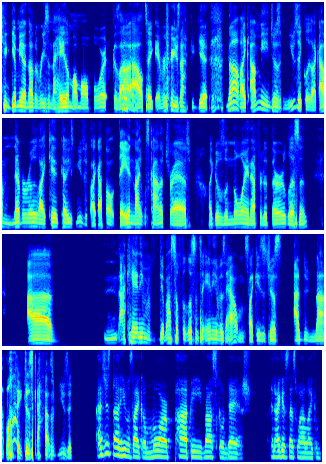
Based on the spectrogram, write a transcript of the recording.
can give me another reason to hate him, I'm all for it because okay. I'll take every reason I could get. No, like I mean, just musically, like I've never really liked Kid Cudi's music. Like I thought Day and Night was kind of trash. Like it was annoying after the third listen. I I can't even get myself to listen to any of his albums. Like he's just I do not like this guy's music. I just thought he was like a more poppy Roscoe Dash, and I guess that's why I like him.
